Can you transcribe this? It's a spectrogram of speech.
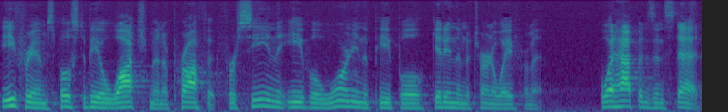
Ephraim supposed to be a watchman, a prophet, foreseeing the evil, warning the people, getting them to turn away from it. What happens instead?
